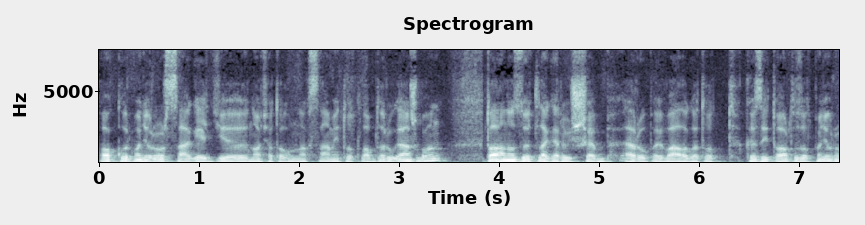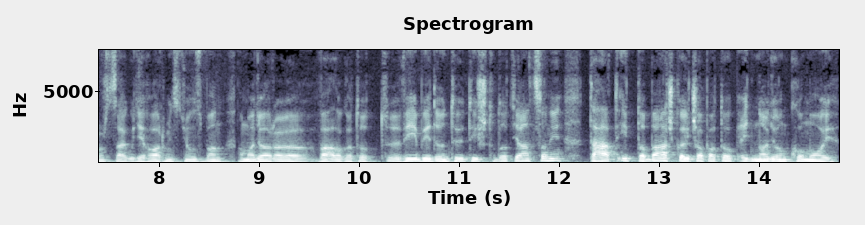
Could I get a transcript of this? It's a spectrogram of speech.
Akkor Magyarország egy nagyhatalomnak számított labdarúgásban. Talán az öt legerősebb európai válogatott közé tartozott Magyarország. Ugye 38-ban a magyar válogatott VB döntőt is tudott játszani. Tehát itt a bácskai csapatok egy nagyon komoly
